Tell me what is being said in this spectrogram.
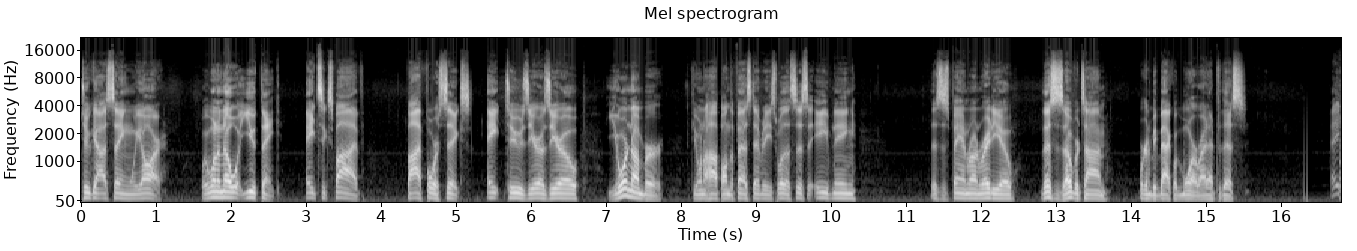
two guys saying we are. We want to know what you think. 865 546 8200. Your number if you want to hop on the festivities with us this evening. This is Fan Run Radio. This is Overtime. We're going to be back with more right after this. Hey.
